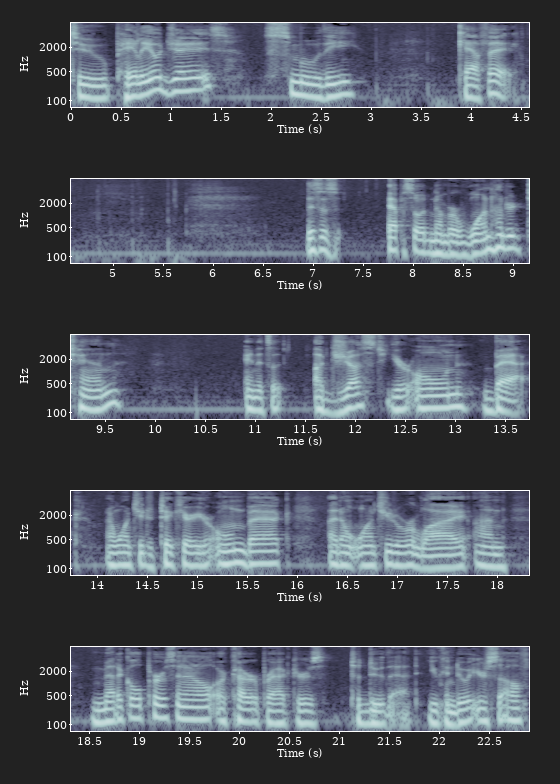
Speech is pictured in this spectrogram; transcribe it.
to Paleo J's Smoothie Cafe. This is episode number 110, and it's a, adjust your own back. I want you to take care of your own back. I don't want you to rely on medical personnel or chiropractors to do that. You can do it yourself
